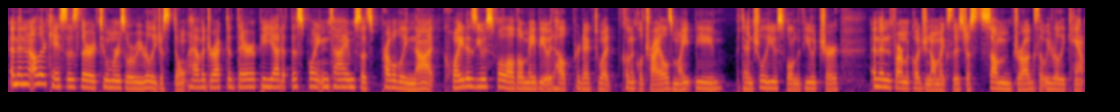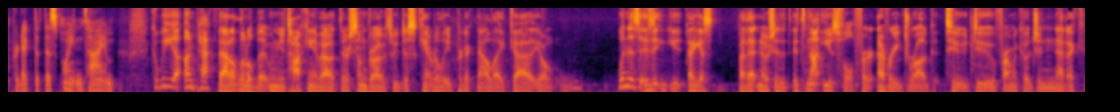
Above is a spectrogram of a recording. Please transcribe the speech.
And then in other cases, there are tumors where we really just don't have a directed therapy yet at this point in time, so it's probably not quite as useful, although maybe it would help predict what clinical trials might be potentially useful in the future. And then in pharmacogenomics, there's just some drugs that we really can't predict at this point in time. Could we uh, unpack that a little bit when you're talking about there's some drugs we just can't really predict now? Like, uh, you know, when is is it? I guess by that notion, it's not useful for every drug to do pharmacogenetic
